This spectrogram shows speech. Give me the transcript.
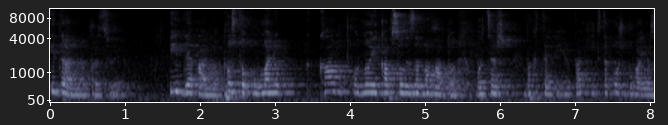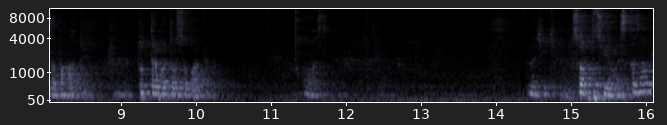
Ідеально працює. Ідеально. Просто у малюкам одної капсули забагато, бо це ж бактерія, так? Їх також буває забагато. Тут треба дозувати. Ось. Значить, сорбцію ми сказали,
